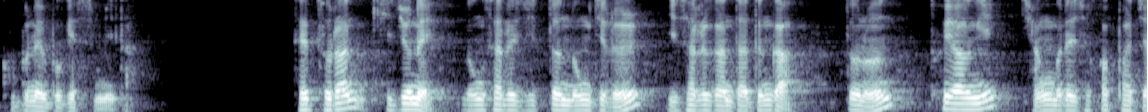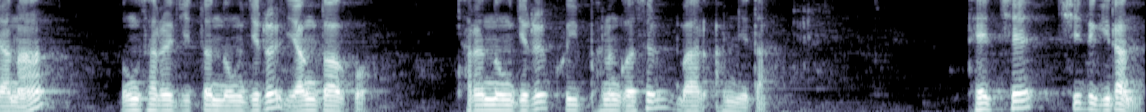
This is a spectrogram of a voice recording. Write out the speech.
구분해 보겠습니다. 대토란 기존에 농사를 짓던 농지를 이사를 간다든가 또는 토양이 작물에 적합하지 않아 농사를 짓던 농지를 양도하고 다른 농지를 구입하는 것을 말합니다. 대체 취득이란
